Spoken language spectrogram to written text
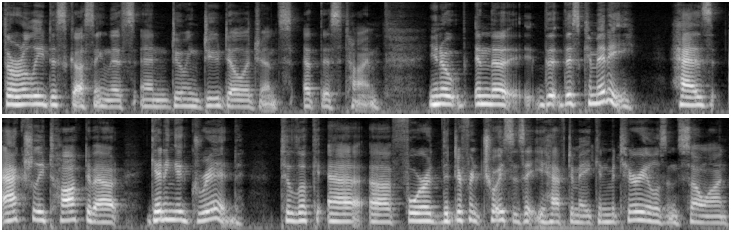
thoroughly discussing this and doing due diligence at this time. You know, in the, the this committee has actually talked about getting a grid to look at uh, for the different choices that you have to make in materials and so on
